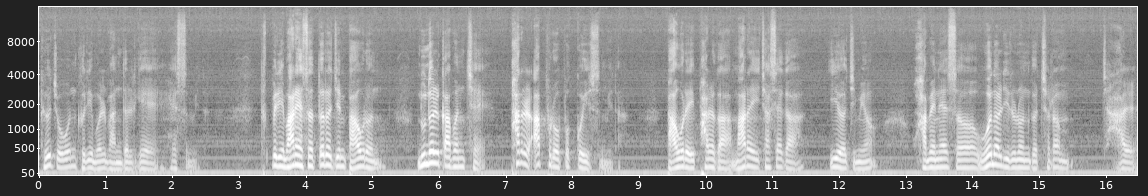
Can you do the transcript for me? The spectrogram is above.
더 좋은 그림을 만들게 했습니다. 특별히 말에서 떨어진 바울은 눈을 감은 채 팔을 앞으로 뻗고 있습니다. 바울의 팔과 말의 자세가 이어지며 화면에서 원을 이루는 것처럼 잘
